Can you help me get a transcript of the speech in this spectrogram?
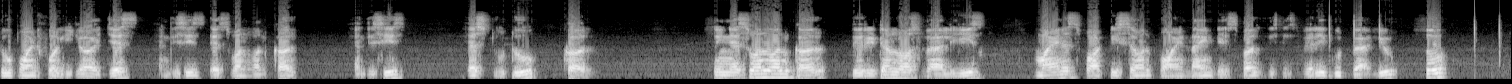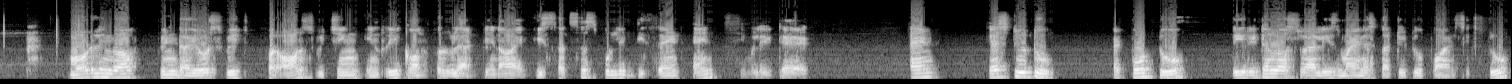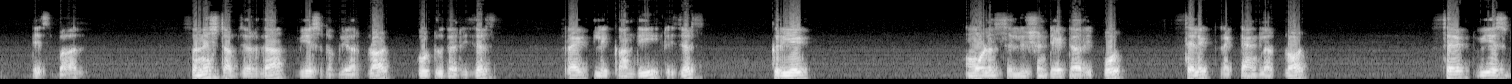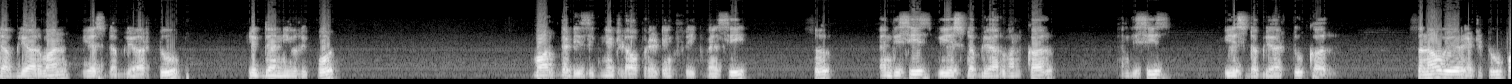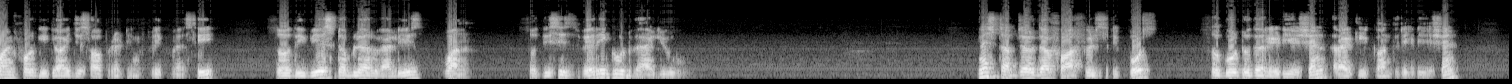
2.4 gigahertz and this is S11 curve and this is S22 curve so in S11 curve the return loss value is minus 47.9 decibel. This is very good value. So modeling of pin diode switch for on switching in reconfigurable antenna is successfully designed and simulated. And S22 at port 2 the return loss value is minus 32.62 decibel. So next observe the VSWR plot, go to the results, right click on the results, create modal solution data report, select rectangular plot, select VSWR1, VSWR2, click the new report. Mark the designated operating frequency. So and this is VSWR1 curve and this is VSWR2 curve so now we are at 2.4 gigahertz operating frequency. So the VSWR value is 1 so this is very good value. Next observe the far fields reports. So go to the radiation right click on the radiation.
